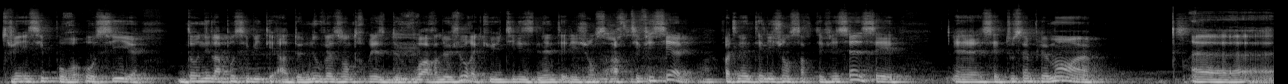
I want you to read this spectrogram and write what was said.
qui vient ici pour aussi donner la possibilité à de nouvelles entreprises de voir le jour et qui utilisent l'intelligence artificielle. En fait, l'intelligence artificielle, c'est c'est tout simplement euh, euh,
